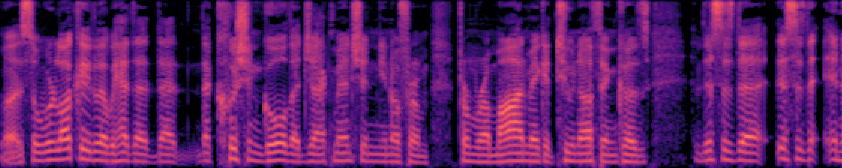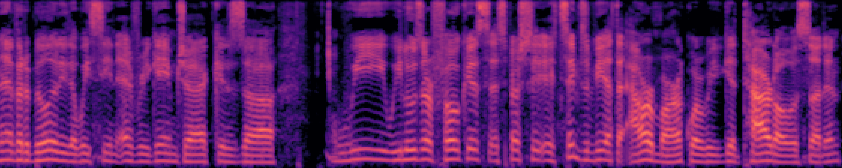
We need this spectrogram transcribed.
Uh, so we're lucky that we had that, that, that cushion goal that Jack mentioned, you know, from from Raman make it two nothing because this is the this is the inevitability that we see in every game. Jack is uh, we we lose our focus, especially it seems to be at the hour mark where we get tired all of a sudden,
